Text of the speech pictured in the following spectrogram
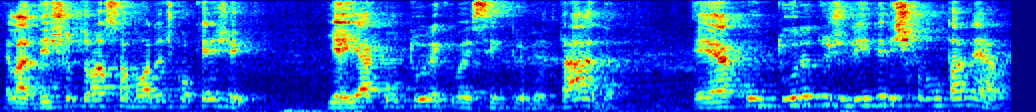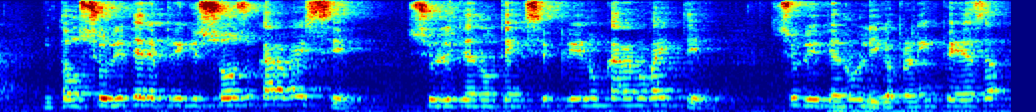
Ela deixa o troço à moda de qualquer jeito. E aí a cultura que vai ser implementada é a cultura dos líderes que vão estar nela. Então se o líder é preguiçoso, o cara vai ser. Se o líder não tem disciplina, o cara não vai ter. Se o líder não liga para limpeza,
